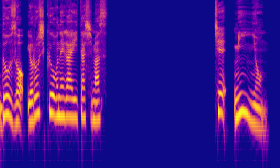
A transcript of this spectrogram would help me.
どうぞよろしくお願いいたします。チェ・ミンヨン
